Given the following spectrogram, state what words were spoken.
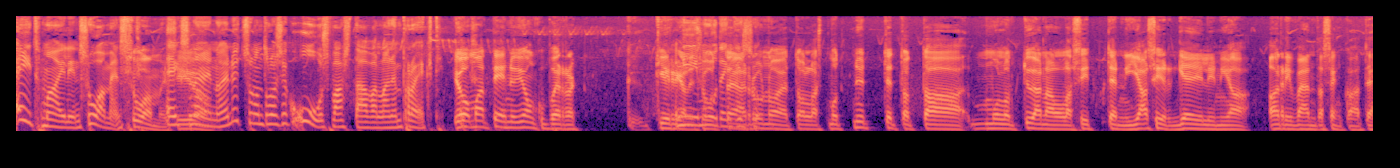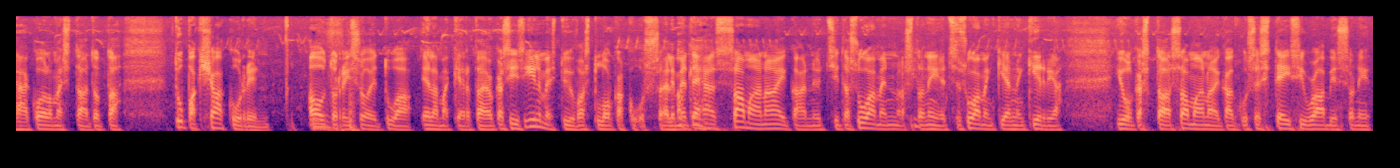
Eight Milein suomensi. Suomensi, Eikö joo. näin ole? Ja nyt sulla on tulossa joku uusi vastaavanlainen projekti. Joo, mä oon tehnyt jonkun verran kirjallisuutta Niin, ja runoja ja tollasta, mutta nyt te, tota, mulla on työn alla sitten Jasir Geilin ja Ari Väntäsen kanssa tehdään 300 tota, Tupac Shakurin autorisoitua elämäkertaa, joka siis ilmestyy vasta lokakuussa. Eli me Okei. tehdään samaan aikaan nyt sitä suomennosta niin, että se suomenkielinen kirja julkaistaan samaan aikaan kuin se Stacey Robinsonin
